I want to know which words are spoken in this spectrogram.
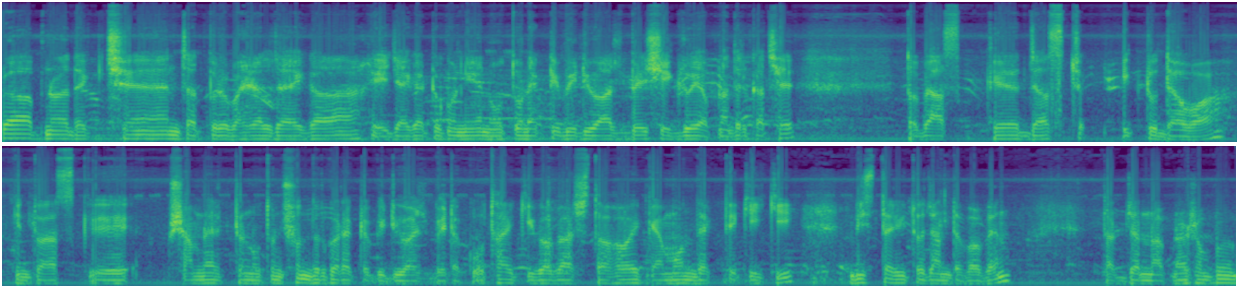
আপনারা দেখছেন চাঁদপুরের ভাইরাল জায়গা। এই জায়গাটুকু নিয়ে নতুন একটি ভিডিও আসবে শীঘ্রই আপনাদের কাছে। তবে আজকে জাস্ট একটু দেওয়া, কিন্তু আজকে সামনে একটা নতুন সুন্দর করে একটা ভিডিও আসবে। এটা কোথায়, কীভাবে আসতে হয়, কেমন, দেখতে কি কি, বিস্তারিত জানতে পাবেন তার জন্য আপনারা সম্পূর্ণ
